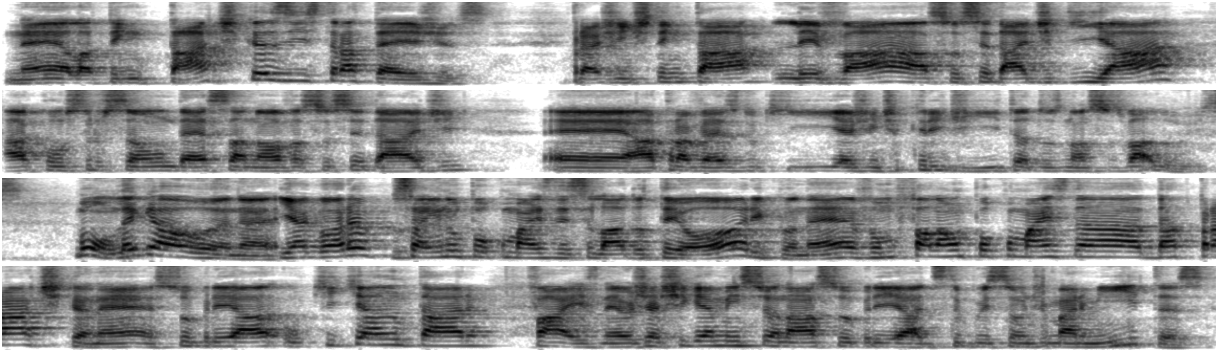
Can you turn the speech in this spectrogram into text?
né? Ela tem táticas e estratégias para a gente tentar levar a sociedade, guiar a construção dessa nova sociedade é, através do que a gente acredita, dos nossos valores. Bom, legal, Ana. E agora, saindo um pouco mais desse lado teórico, né, vamos falar um pouco mais da, da prática, né, sobre a, o que, que a Antar faz, né. Eu já cheguei a mencionar sobre a distribuição de marmitas,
